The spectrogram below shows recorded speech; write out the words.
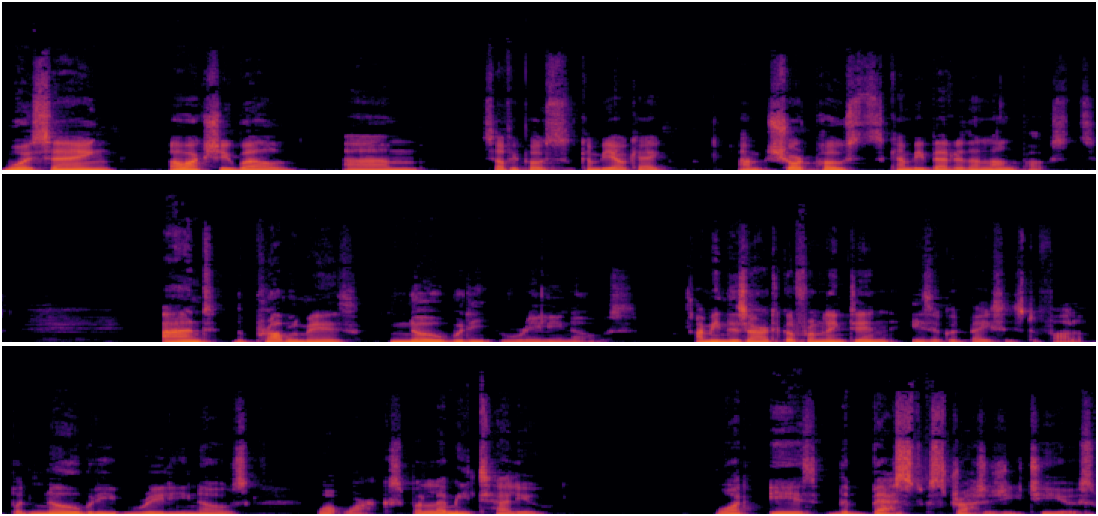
was saying, "Oh, actually, well, um, selfie posts can be okay. Um, short posts can be better than long posts." And the problem is, nobody really knows. I mean, this article from LinkedIn is a good basis to follow, but nobody really knows what works. But let me tell you what is the best strategy to use.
